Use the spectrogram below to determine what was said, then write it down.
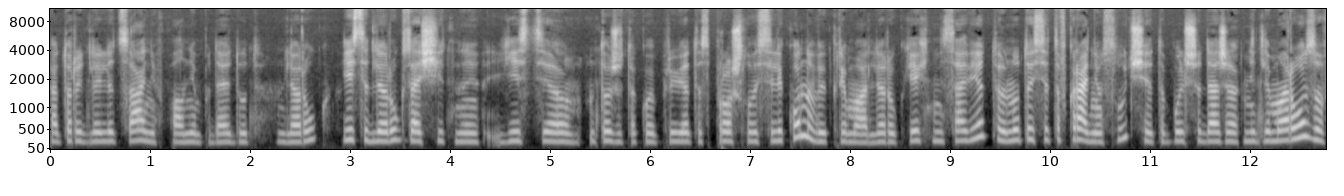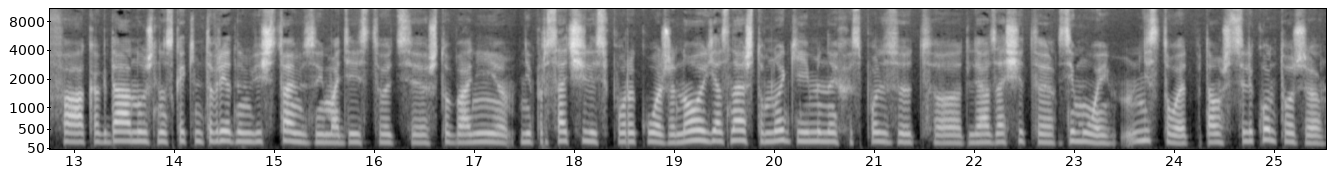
которые для лица, они вполне подойдут для рук. Есть и для рук защитные. Есть э, тоже такой привет из прошлого силиконовые крема для рук. Я их не советую. Ну, то есть это в крайнем случае. Это больше даже не для морозов, а когда нужно с какими-то вредными веществами взаимодействовать, э, чтобы они не просочились в поры кожи. Но я знаю, что многие именно их используют э, для защиты зимой. Не стоит, потому что силикон тоже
